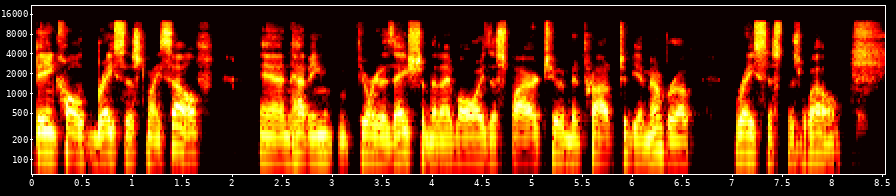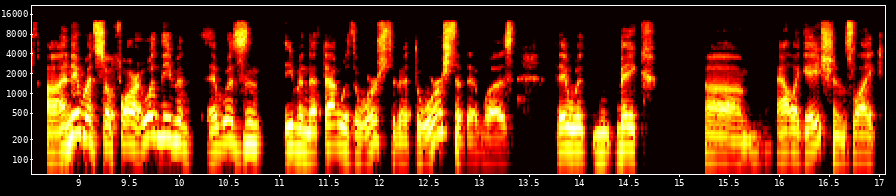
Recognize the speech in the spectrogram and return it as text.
being called racist myself and having the organization that I've always aspired to and been proud to be a member of racist as well. Uh, and they went so far it wasn't even it wasn't even that that was the worst of it. The worst of it was they would make um, allegations like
